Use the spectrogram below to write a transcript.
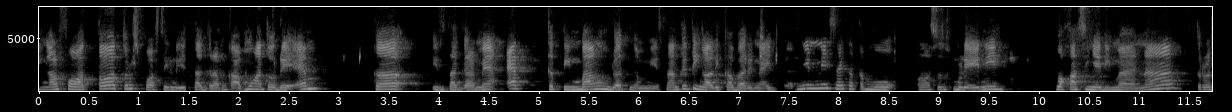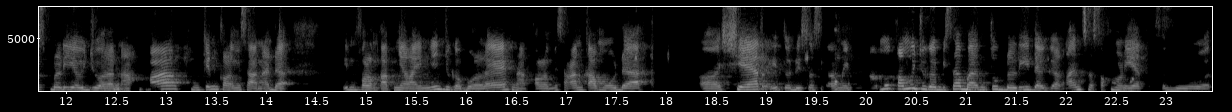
tinggal foto terus posting di Instagram kamu atau DM ke Instagramnya @ketimbang.ngemis. Nanti tinggal dikabarin aja. Nih, nih saya ketemu uh, sosok mulia ini lokasinya di mana, terus beliau jualan apa. Mungkin kalau misalnya ada info lengkapnya lainnya juga boleh. Nah, kalau misalkan kamu udah uh, share itu di sosial media kamu, kamu juga bisa bantu beli dagangan sosok mulia tersebut.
